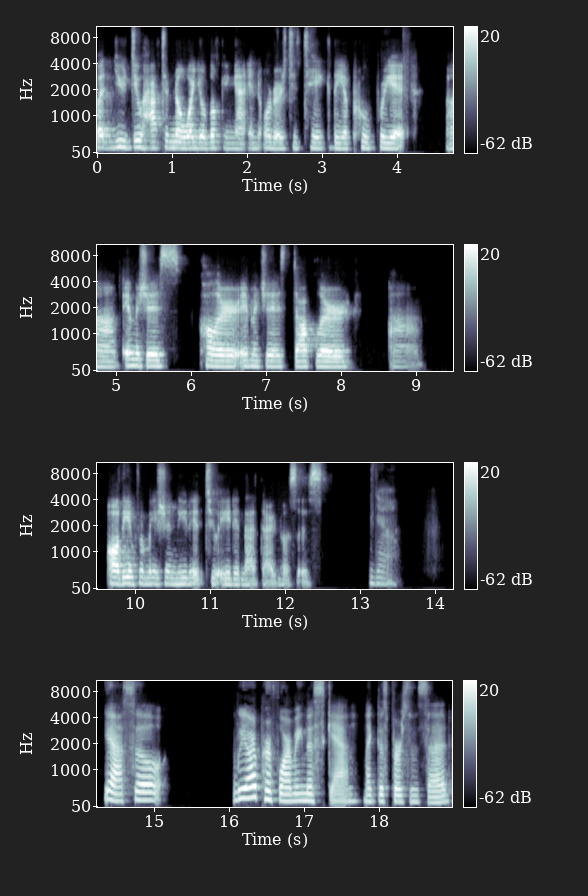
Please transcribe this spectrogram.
but you do have to know what you're looking at in order to take the appropriate um, images, color images, Doppler, um, all the information needed to aid in that diagnosis. Yeah. Yeah, so we are performing the scan, like this person said.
